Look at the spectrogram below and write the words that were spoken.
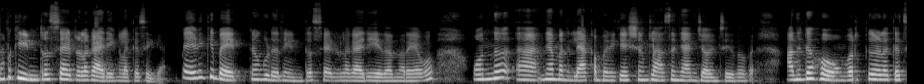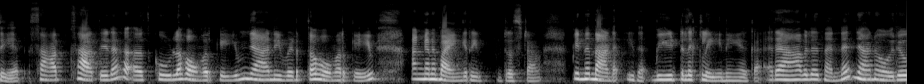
നമുക്ക് ഇൻട്രസ്റ്റ് ആയിട്ടുള്ള കാര്യങ്ങളൊക്കെ ചെയ്യാം. അപ്പോൾ എനിക്കിപ്പോൾ ഏറ്റവും കൂടുതൽ ഇൻട്രസ്റ്റ് ആയിട്ടുള്ള കാര്യം ഏതാണെന്ന് അറിയാമോ ഒന്ന് ഞാൻ പറഞ്ഞില്ല ആ കമ്മ്യൂണിക്കേഷൻ ക്ലാസ് ഞാൻ ജോയിൻ ചെയ്തത്. അതിന്റെ ഹോംവർക്കുകളൊക്കെ ചെയ്യാൻ. സാ സാത്തിയുടെ സ്കൂളിലെ ഹോംവർക്ക് ചെയ്യും ഞാൻ ഇവിടുത്തെ ഹോംവർക്ക് ചെയ്യും. അങ്ങനെ ഭയങ്കര ഇൻട്രസ്റ്റ് ആണ്. പിന്നെ നാട് ഇത് വീട്ടിലെ ക്ലീനിങ് ഒക്കെ. രാവിലെ തന്നെ ഞാൻ ഓരോ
